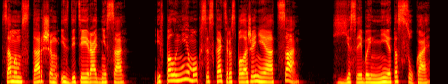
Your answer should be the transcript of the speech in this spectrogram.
самым старшим из детей Радниса, и вполне мог сыскать расположение отца, если бы не эта сука.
